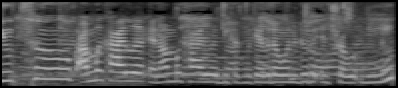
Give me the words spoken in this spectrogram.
YouTube? I'm Makayla, and I'm Makayla because Makayla don't want to do the intro with me.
